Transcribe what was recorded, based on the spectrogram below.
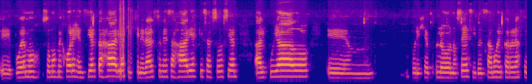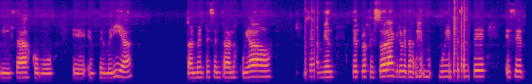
eh, podemos, somos mejores en ciertas áreas, que en general son esas áreas que se asocian al cuidado. Em, por ejemplo, no sé, si pensamos en carreras feminizadas como eh, enfermería, totalmente centrada en los cuidados. No sé, también ser profesora, creo que también es muy interesante ese,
